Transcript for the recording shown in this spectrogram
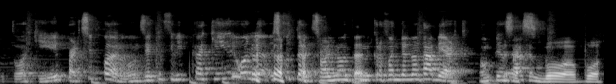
Eu tô aqui participando. Vamos dizer que o Felipe está aqui olhando, escutando, só não, o microfone dele não está aberto. Vamos pensar assim. Boa, boa.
